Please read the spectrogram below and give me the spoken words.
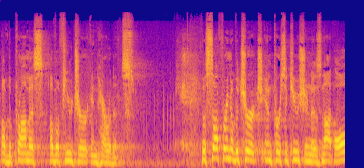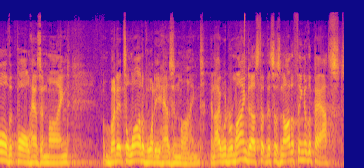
of the promise of a future inheritance. The suffering of the church in persecution is not all that Paul has in mind, but it's a lot of what he has in mind. And I would remind us that this is not a thing of the past,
